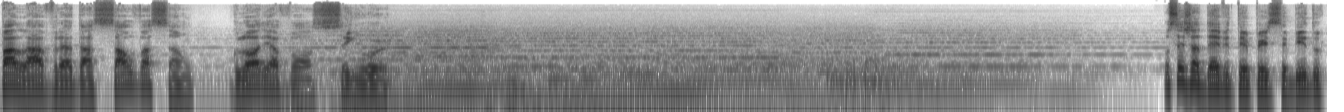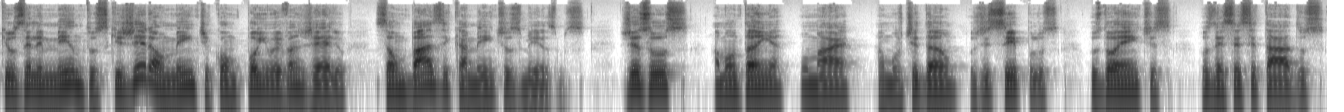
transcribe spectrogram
Palavra da salvação. Glória a vós, Senhor. Você já deve ter percebido que os elementos que geralmente compõem o Evangelho são basicamente os mesmos: Jesus, a montanha, o mar, a multidão, os discípulos, os doentes, os necessitados,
